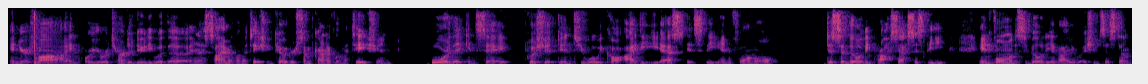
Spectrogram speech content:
and you're fine, or you're returned to duty with a, an assignment limitation code or some kind of limitation, or they can say push it into what we call IDES. It's the informal disability process. It's the informal disability evaluation system,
